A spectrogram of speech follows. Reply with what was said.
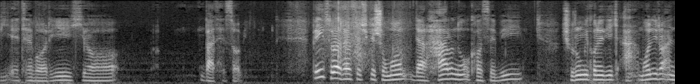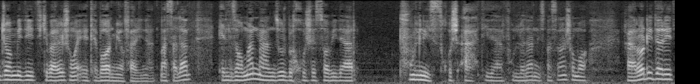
بیاعتباری یا بد حسابی به این صورت هستش که شما در هر نوع کاسبی شروع می‌کنید یک اعمالی را انجام می‌دید که برای شما اعتبار میآفریند. مثلا الزاما منظور به خوش حسابی در پول نیست خوش عهدی در پول دادن نیست. مثلا شما قراری دارید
